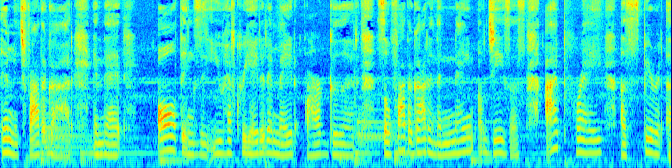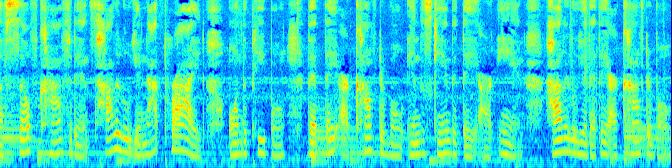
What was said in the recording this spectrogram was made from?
image, Father God and that all things that you have created and made are good. So, Father God, in the name of Jesus, I pray a spirit of self confidence, hallelujah, not pride, on the people that they are comfortable in the skin that they are in. Hallelujah, that they are comfortable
